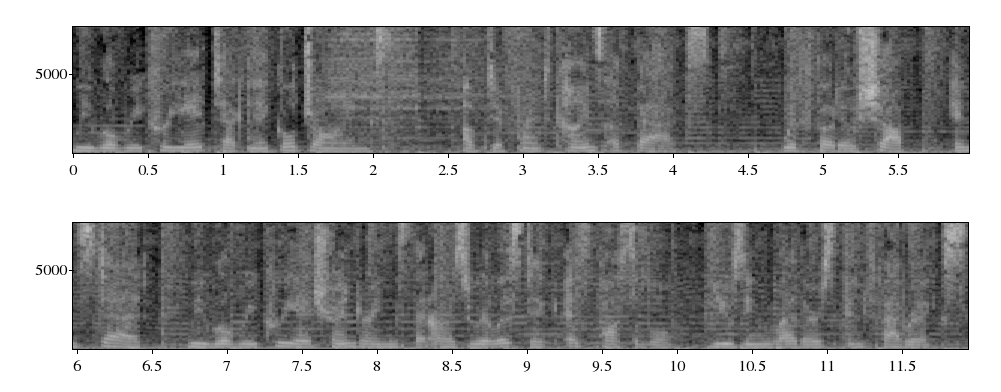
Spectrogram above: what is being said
we will recreate technical drawings of different kinds of bags. With Photoshop, instead, we will recreate renderings that are as realistic as possible, using leathers and fabrics.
